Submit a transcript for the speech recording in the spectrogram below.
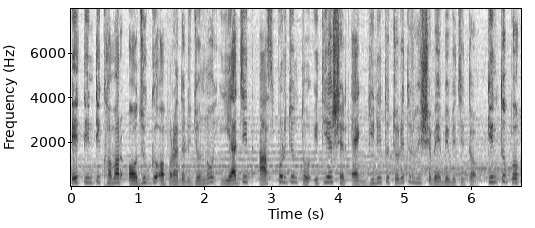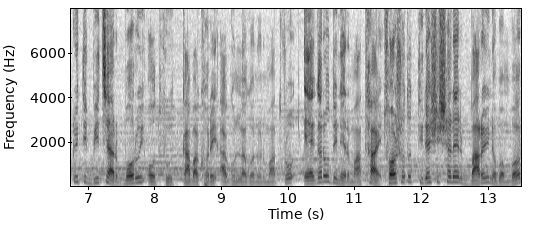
এই তিনটি ক্ষমার অযোগ্য অপরাধের জন্য ইয়াজিদ আজ পর্যন্ত ইতিহাসের এক ঘৃণিত চরিত্র হিসেবে বিবেচিত। কিন্তু প্রকৃতির বিচার বড়ই অদ্ভুত। কাবাঘরে আগুন লাগানোর মাত্র এগারো দিনের মাথায় ছশত তিরাশি সালের বারোই নভেম্বর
